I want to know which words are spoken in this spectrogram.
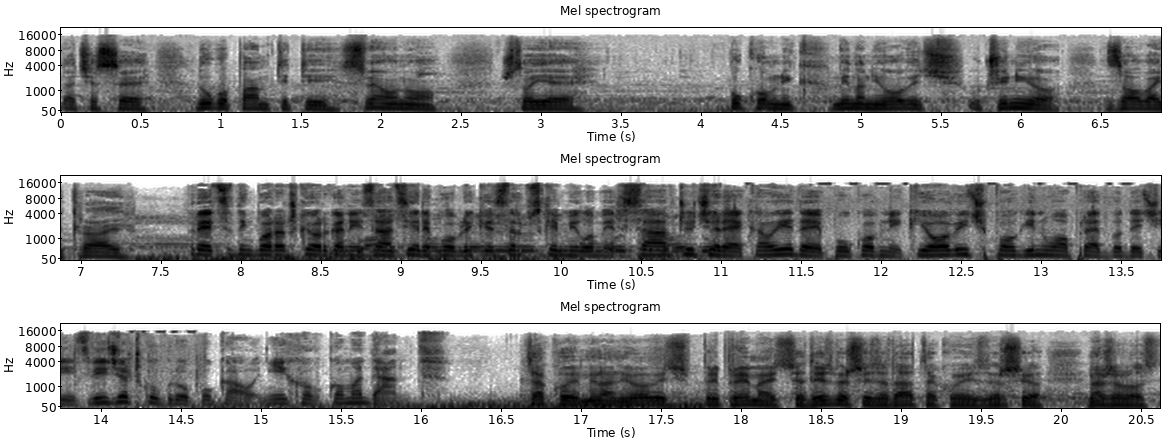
da će se dugo pamtiti sve ono što je pukovnik Milan Jović učinio za ovaj kraj. Predsjednik Boračke organizacije Republike Srpske Milomir Savčić rekao je da je pukovnik Jović poginuo predvodeći izviđačku grupu kao njihov komadant. Tako je Milan Jović pripremajući se da izvrši zadatak koji je izvršio, nažalost,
